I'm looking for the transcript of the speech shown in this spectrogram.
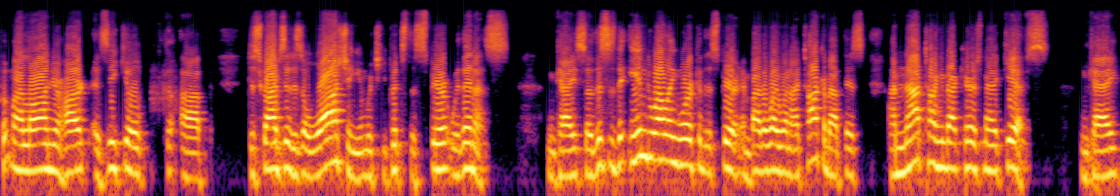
put my law in your heart. Ezekiel uh, describes it as a washing in which he puts the Spirit within us. Okay, so this is the indwelling work of the Spirit. And by the way, when I talk about this, I'm not talking about charismatic gifts. Okay,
